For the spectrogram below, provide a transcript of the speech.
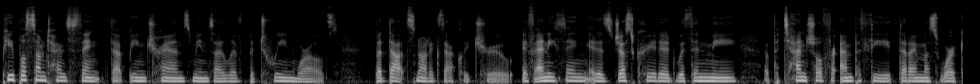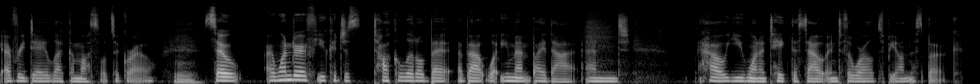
People sometimes think that being trans means I live between worlds, but that's not exactly true. If anything, it has just created within me a potential for empathy that I must work every day like a muscle to grow. So I wonder if you could just talk a little bit about what you meant by that and how you want to take this out into the world to be on this book.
